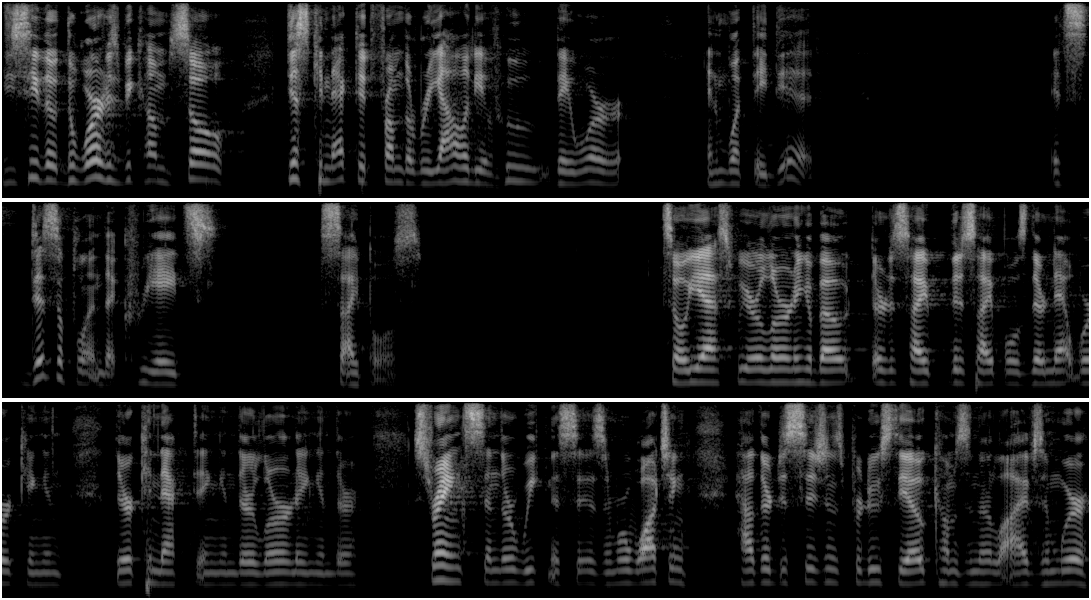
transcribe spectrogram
You see, the, the word has become so disconnected from the reality of who they were and what they did. It's discipline that creates disciples. So, yes, we are learning about their disciples, their networking, and their connecting, and their learning, and their strengths and their weaknesses. And we're watching how their decisions produce the outcomes in their lives. And we're,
